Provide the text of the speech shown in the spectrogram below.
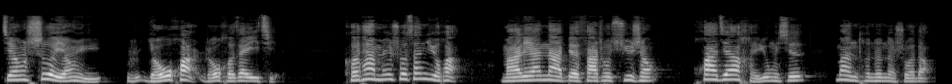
将摄影与油画糅合在一起。可他没说三句话，玛丽安娜便发出嘘声。画家很用心，慢吞吞的说道：“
